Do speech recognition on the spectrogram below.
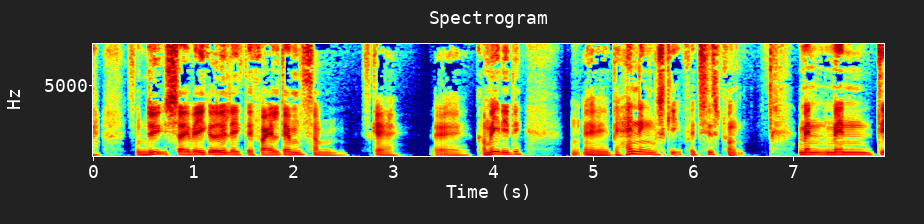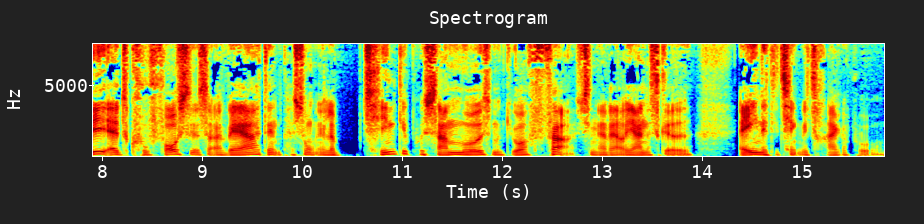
som ny, så jeg vil ikke ødelægge det for alle dem, som skal øh, komme ind i det. Øh, behandling måske på et tidspunkt. Men, men det at kunne forestille sig at være den person, eller tænke på samme måde, som man gjorde før sin erhverv hjerneskade, er en af de ting, vi trækker på.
